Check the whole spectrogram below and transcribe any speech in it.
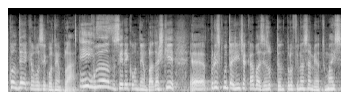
quando é que eu vou ser contemplado? Isso. Quando serei contemplado? Acho que é por isso que muita gente acaba às vezes optando pelo financiamento, mas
